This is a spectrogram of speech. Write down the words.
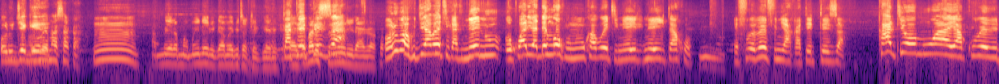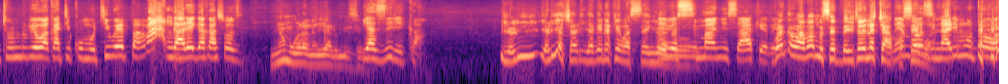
olujegere masaka? Mm. ameera mwe mwina ebigambo ebitategeereka kateteza. oluba okugira bweti kati nenu okwalibadde ngaokunuuka bweti ne- neyitako. Efu eba efunye akateteza kati omuwala yakuba ebitundu byewakati ku muti wepaba ng'aleega kasozi. Niyo omuwala naye yalumizibwa. Yazirika. Yali yali yagendako ewa ssenge ebyo simanyi saakebe kubanga bwaba musebbeyi talina kyakosebwa. Nali muto.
